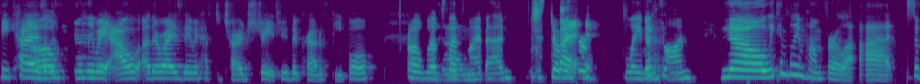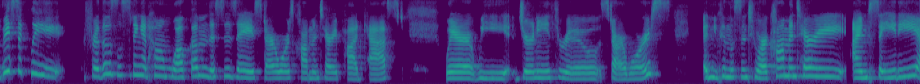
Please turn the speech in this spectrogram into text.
because it Oh. was the only way out. Otherwise, they would have to charge straight through the crowd of people. Oh, whoops, that's Um, my bad. Just over but- here blaming That's- Han. No, we can blame home for a lot. So basically, for those listening at home, welcome. This is a Star Wars commentary podcast where we journey through Star Wars. And you can listen to our commentary. I'm Sadie.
